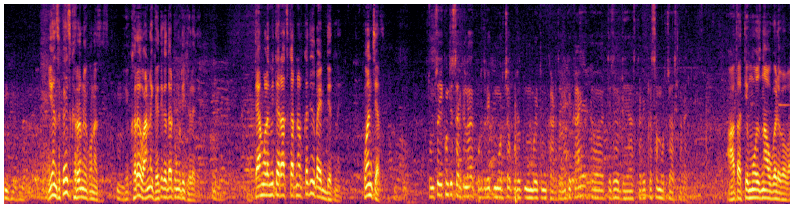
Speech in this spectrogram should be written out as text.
हं. यांचं काहीच खरं नाही कोणाचं. हे खरं भांडणं खेळते का दाटुमटी खेळत? त्यामुळे मी त्या राजकारणावर कधीच बाईट देत नाही. कोणच्याच तुमचं एकोणतीस तारखेला कुठेतरी एक मोर्चा परत मुंबईतून काढतो. की काय अ, त्याचं ध्येय असणार आहे? कसा मोर्चा असणार आहे? आता ते मोजणं अवघड आहे बाबा.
